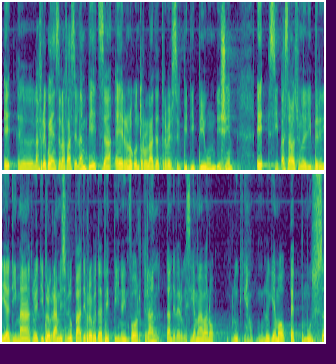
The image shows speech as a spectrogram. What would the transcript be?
e eh, la frequenza, la fase e l'ampiezza erano controllate attraverso il PDP-11 e si basava su una libreria di macro e di programmi sviluppati proprio da Peppino in Fortran, tanto è vero che si chiamavano, lui lo chiamò PepMus,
